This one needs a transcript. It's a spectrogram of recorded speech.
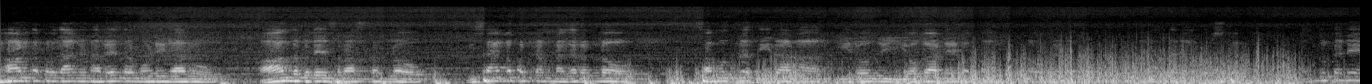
భారత ప్రధాని నరేంద్ర మోడీ గారు ఆంధ్రప్రదేశ్ రాష్ట్రంలో విశాఖపట్నం నగరంలో సముద్ర తీరాన ఈరోజు ఈ యోగా డేలో పాల్గొంటూ ఉండడం అందరి అదృష్టం. అందుకనే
